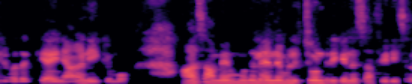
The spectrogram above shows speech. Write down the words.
ഇരുപതൊക്കെ ആയി ഞാൻ എണീക്കുമ്പോൾ ആ സമയം മുതൽ എന്നെ വിളിച്ചുകൊണ്ടിരിക്കുന്നു സഫി ടീച്ചർ.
